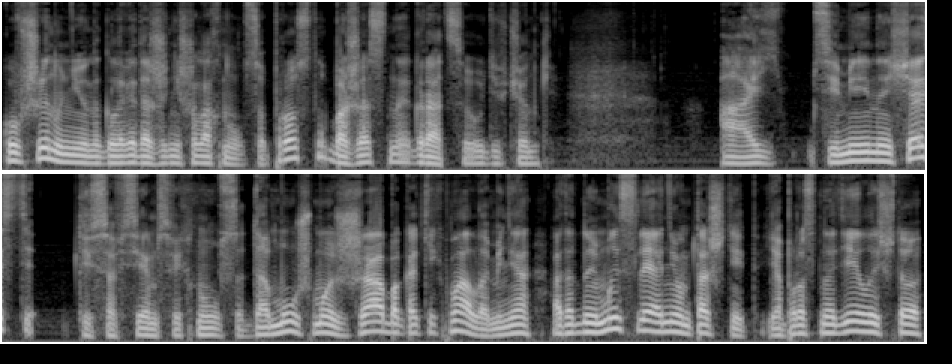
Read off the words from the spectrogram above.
Кувшин у нее на голове даже не шелохнулся. Просто божественная грация у девчонки. «Ай, семейное счастье?» «Ты совсем свихнулся. Да муж мой, жаба, каких мало. Меня от одной мысли о нем тошнит. Я просто надеялась, что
